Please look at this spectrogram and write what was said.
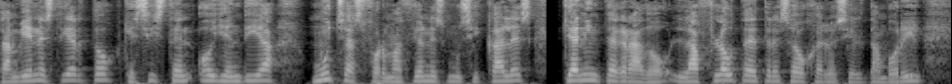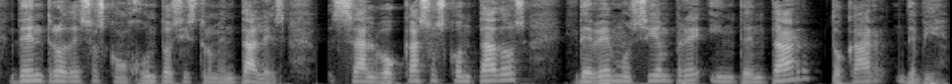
También es cierto que existen hoy en día muchas formaciones musicales que han integrado la flauta de tres agujeros y el tamboril dentro de esos conjuntos instrumentales. Salvo casos contados, debemos siempre intentar tocar de pie.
